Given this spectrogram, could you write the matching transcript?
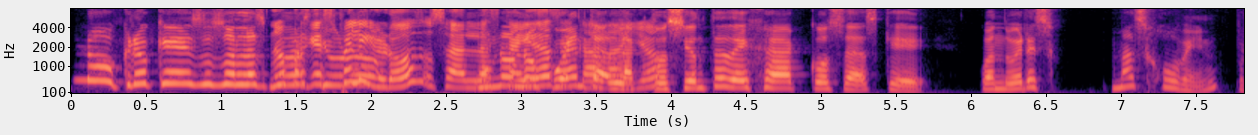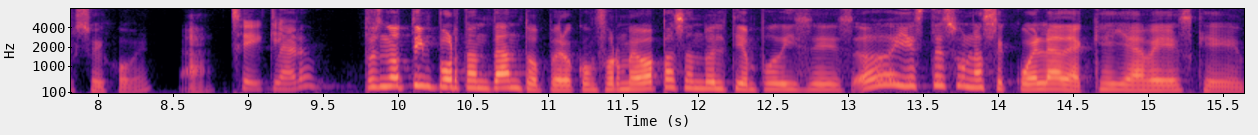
No, creo que esas son las No, cosas porque que es uno- peligroso. O sea, las uno caídas no cuenta. de La actuación te deja cosas que cuando eres más joven, porque soy joven, ah, Sí, claro. Pues no te importan tanto, pero conforme va pasando el tiempo dices, ay, esta es una secuela de aquella vez que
